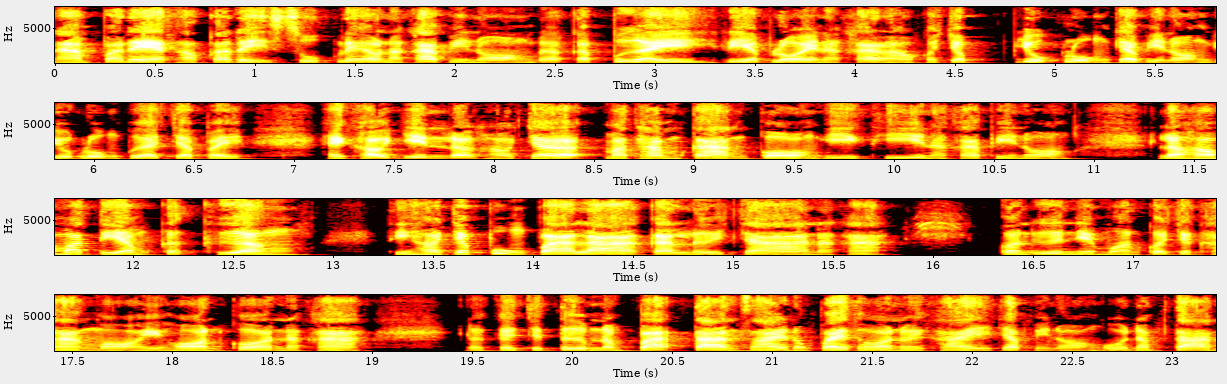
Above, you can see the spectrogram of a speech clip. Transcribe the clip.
น้ำปลาแดกเขาก็ได้สุกแล้วนะคะ พี่น้องแล้วก็เปื่อยเรียบร้อยนะคะแล้วก็จะยกลงจ้ะพี่น้องยกลงเพื่อจะไปให้เขาเย็นแล้วเขาจะมาทำการกรองอีกทีนะคะ พี่น้องแล้วเขามาเตรียมเครื่องที่เขาจะปรุงปลาล่ากันเลยจ้านะคะ ก่อนอื่นยายม่อนก็จะข้างหม้อให้ห้อนก่อนนะคะ แล้วก็จะเติมน้ำปลาตาลทรายลงไปทอหน่อยไข่จ้ะพี่น้องโอ้ยน้ำตาล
